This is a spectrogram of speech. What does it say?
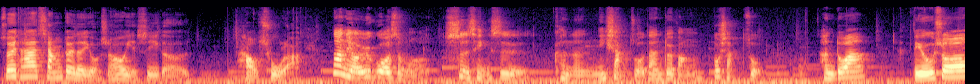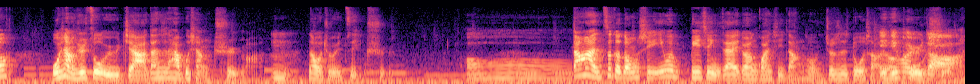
所以它相对的有时候也是一个好处啦。那你有遇过什么事情是可能你想做，但对方不想做？很多啊，比如说我想去做瑜伽，但是他不想去嘛，嗯，那我就会自己去。哦，当然这个东西，因为毕竟你在一段关系当中，你就是多少一定会遇到啊。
